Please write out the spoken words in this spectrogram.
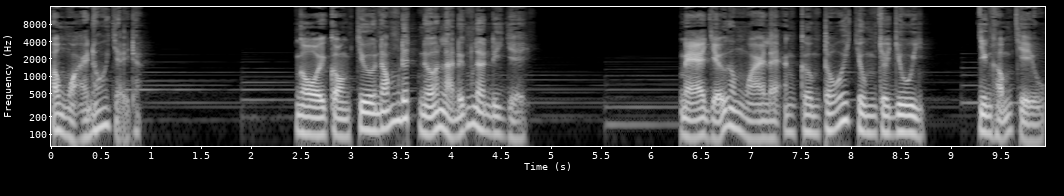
Ông ngoại nói vậy đó. Ngồi còn chưa nóng đít nữa là đứng lên đi về. Mẹ giữ ông ngoại lại ăn cơm tối chung cho vui, Nhưng không chịu.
